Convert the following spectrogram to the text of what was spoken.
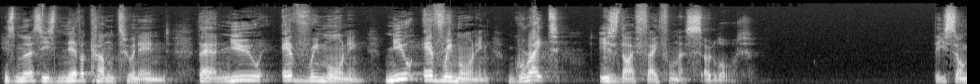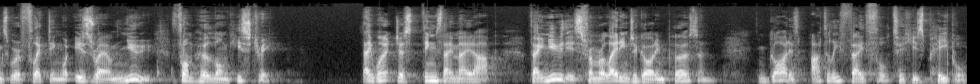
His mercies never come to an end. They are new every morning. New every morning. Great is thy faithfulness, O Lord. These songs were reflecting what Israel knew from her long history. They weren't just things they made up. They knew this from relating to God in person. God is utterly faithful to his people.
